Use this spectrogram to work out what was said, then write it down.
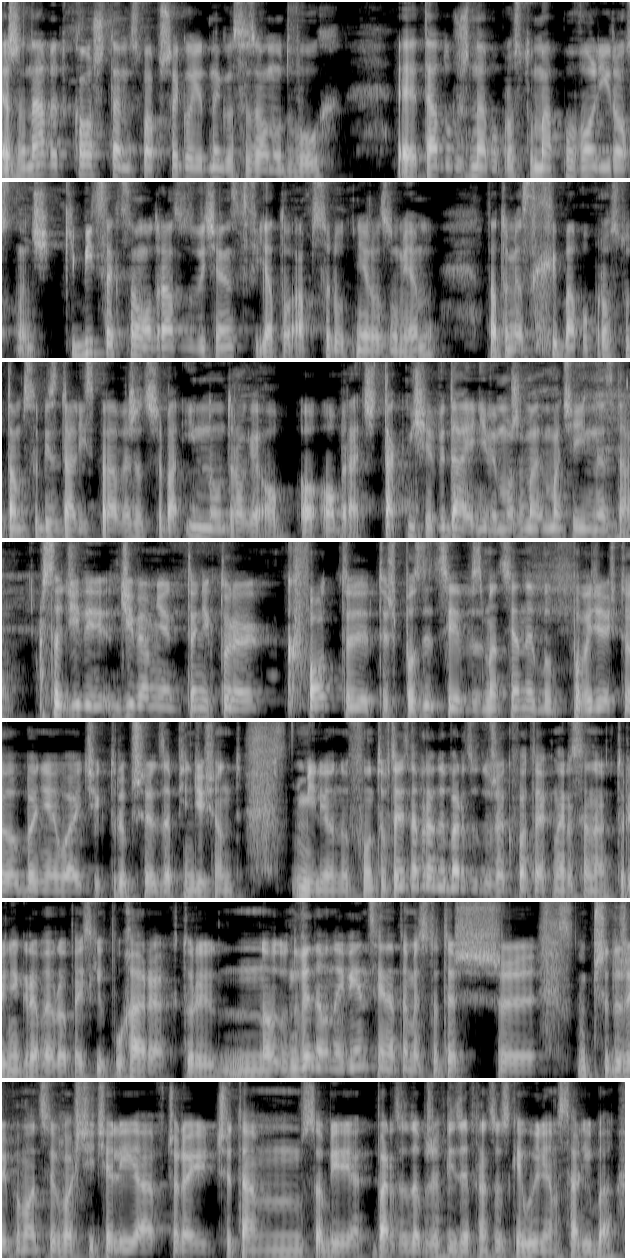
że nawet kosztem słabszego jednego sezonu, dwóch, e, ta drużyna po prostu ma powoli rosnąć. Kibice chcą od razu zwycięstw, ja to absolutnie rozumiem. Natomiast chyba po prostu tam sobie zdali sprawę, że trzeba inną drogę ob- obrać. Tak mi się wydaje. Nie wiem, może ma- macie inne zdanie. Co dziwi, dziwią mnie te niektóre kwoty, też pozycje wzmacniane, bo powiedziałeś to o Benie White, który przyszedł za 50 milionów funtów. To jest naprawdę bardzo duża kwota jak na Arsenal, który nie gra w europejskich pucharach, który no, wydał najwięcej, natomiast to też y, przy dużej pomocy właścicieli. Ja wczoraj czytam sobie, jak bardzo dobrze w lidze francuskiej William Saliba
